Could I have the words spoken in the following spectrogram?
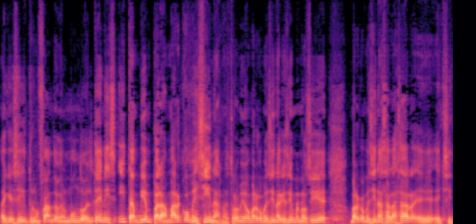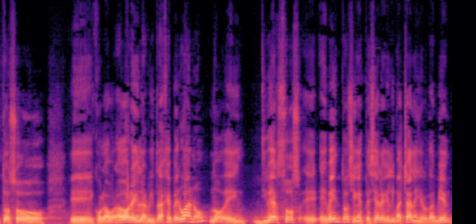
Hay que seguir triunfando en el mundo del tenis. Y también para Marco Mesinas, nuestro amigo Marco Mesinas, que siempre nos sigue. Marco Mesinas Salazar, eh, exitoso eh, colaborador en el arbitraje peruano, ¿no? en diversos eh, eventos y en especial en el Lima Challenger. También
